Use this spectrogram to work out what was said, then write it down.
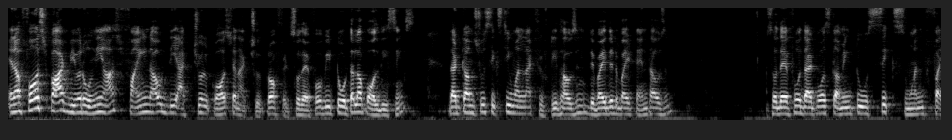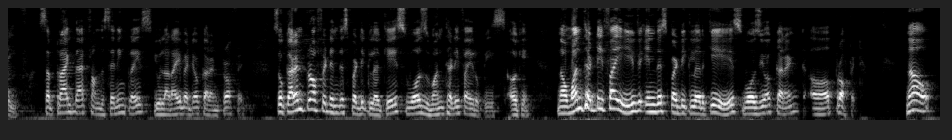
In our first part, we were only asked find out the actual cost and actual profit. So therefore, we total up all these things that comes to 61 lakh 50,000 divided by 10,000. So therefore that was coming to 615. Subtract that from the selling price, you will arrive at your current profit. So current profit in this particular case was 135 rupees. Okay. Now 135 in this particular case was your current uh, profit. Now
